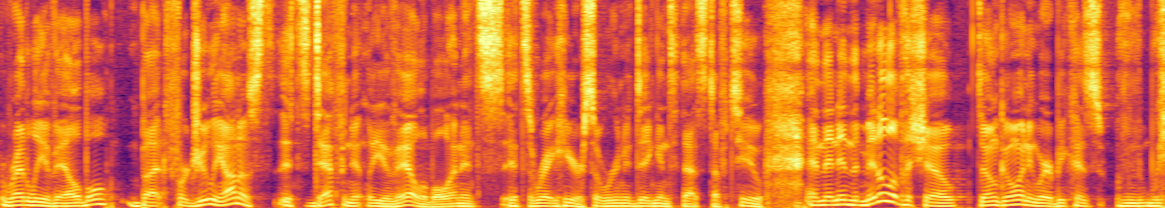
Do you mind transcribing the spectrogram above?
readily available, but for Julianos, it's definitely available and it's it's right here. So we're going to dig into that stuff too. And then in the middle of the show, don't go anywhere because we,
